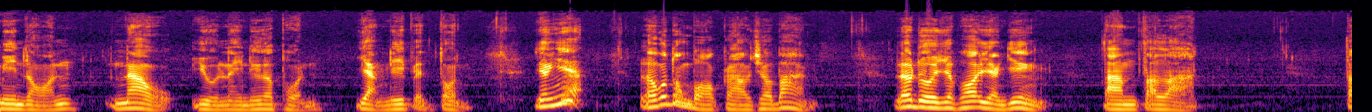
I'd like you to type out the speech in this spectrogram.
มีหนอนเน่าอยู่ในเนื้อผลอย่างนี้เป็นต้น อย่างเงี้ยเราก็ต้องบอกกล่าวชาวบ้าน แล้วโดยเฉพาะอย่างยิ่งตามตลาด ต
